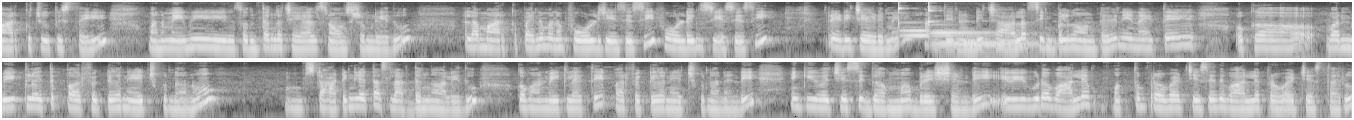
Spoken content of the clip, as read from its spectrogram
మార్క్ చూపిస్తాయి. మనం ఏమీ సొంతంగా చేయాల్సిన అవసరం లేదు. అలా మార్క్ పైన మనం ఫోల్డ్ చేసేసి ఫోల్డింగ్స్ చేసేసి రెడీ చేయడమే. అంతేనండి. చాలా సింపుల్గా ఉంటుంది. నేనైతే ఒక వన్ వీక్లో అయితే పర్ఫెక్ట్గా నేర్చుకున్నాను. స్టార్టింగ్లో అయితే అసలు అర్థం కాలేదు. ఒక వన్ వీక్లో అయితే పర్ఫెక్ట్గా నేర్చుకున్నానండి. ఇంక ఇవి వచ్చేసి గమ్మ బ్రష్ అండి. ఇవి కూడా వాళ్ళే మొత్తం ప్రొవైడ్ చేసేది వాళ్ళే ప్రొవైడ్ చేస్తారు.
